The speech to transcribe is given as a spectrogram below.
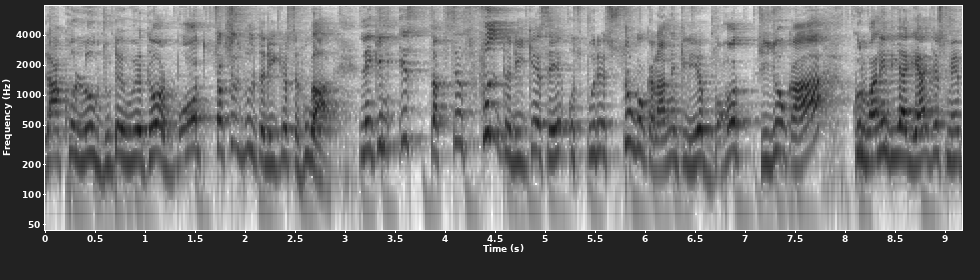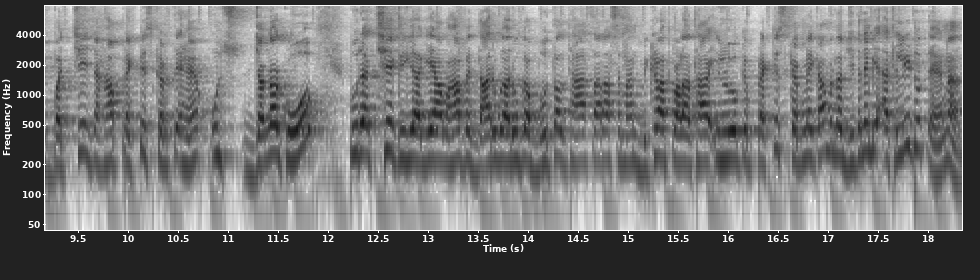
लाखों लोग जुटे हुए थे और बहुत सक्सेसफुल तरीके से हुआ। लेकिन इस सक्सेसफुल तरीके से उस पूरे शो को कराने के लिए बहुत चीज़ों का कुर्बानी दिया गया, जिसमें बच्चे जहाँ प्रैक्टिस करते हैं उस जगह को पूरा छेक लिया गया। वहाँ पे दारू वारू का बोतल था, सारा सामान बिखरा पड़ा था। इन लोगों के प्रैक्टिस करने का मतलब जितने भी एथलीट होते हैं ना,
